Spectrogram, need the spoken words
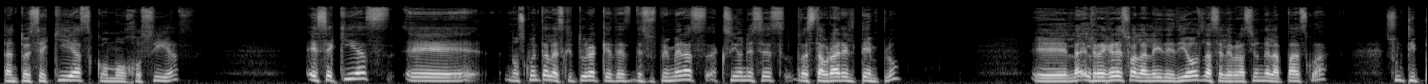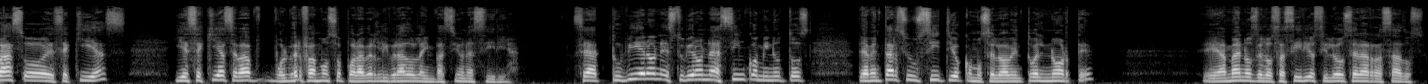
tanto Ezequías como Josías. Ezequías eh, nos cuenta la escritura que de, sus primeras acciones es restaurar el templo, eh, el regreso a la ley de Dios, la celebración de la Pascua. Es un tipazo Ezequías y Ezequías se va a volver famoso por haber librado la invasión a Siria. O sea, tuvieron, estuvieron a cinco minutos de aventarse un sitio como se lo aventó el norte, eh, a manos de los asirios y luego ser arrasados.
